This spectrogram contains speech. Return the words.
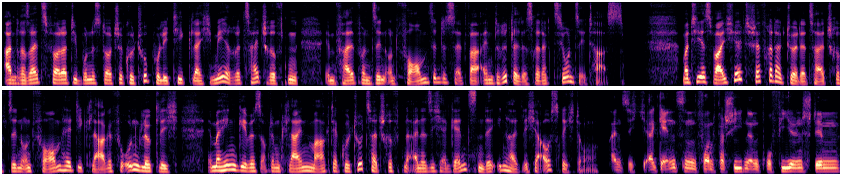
andererseits fördert die bundesdeutsche Kulturpolitik gleich mehrere Zeitschriften. Im Fall von Sinn und Form sind es etwa ein Drittel des Redaktionsetats. Matthias Weichelt, Chefredakteur der Zeitschrift Sinn und Form, hält die Klage für unglücklich. Immerhin gäbe es auf dem kleinen Markt der Kulturzeitschriften eine sich ergänzende inhaltliche Ausrichtung. Ein sich ergänzen von verschiedenen Profilen, Stimmen,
